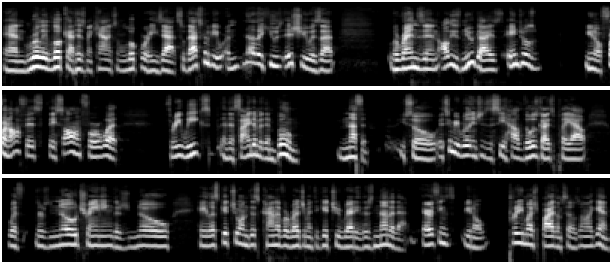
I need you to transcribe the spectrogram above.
and really look at his mechanics and look where he's at. So that's going to be another huge issue is that Lorenzen, all these new guys, Angels, you know, front office, they saw him for what, three weeks and then signed him and then boom, nothing. So it's gonna be really interesting to see how those guys play out. With there's no training, there's no hey, let's get you on this kind of a regiment to get you ready. There's none of that. Everything's you know pretty much by themselves. And again,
